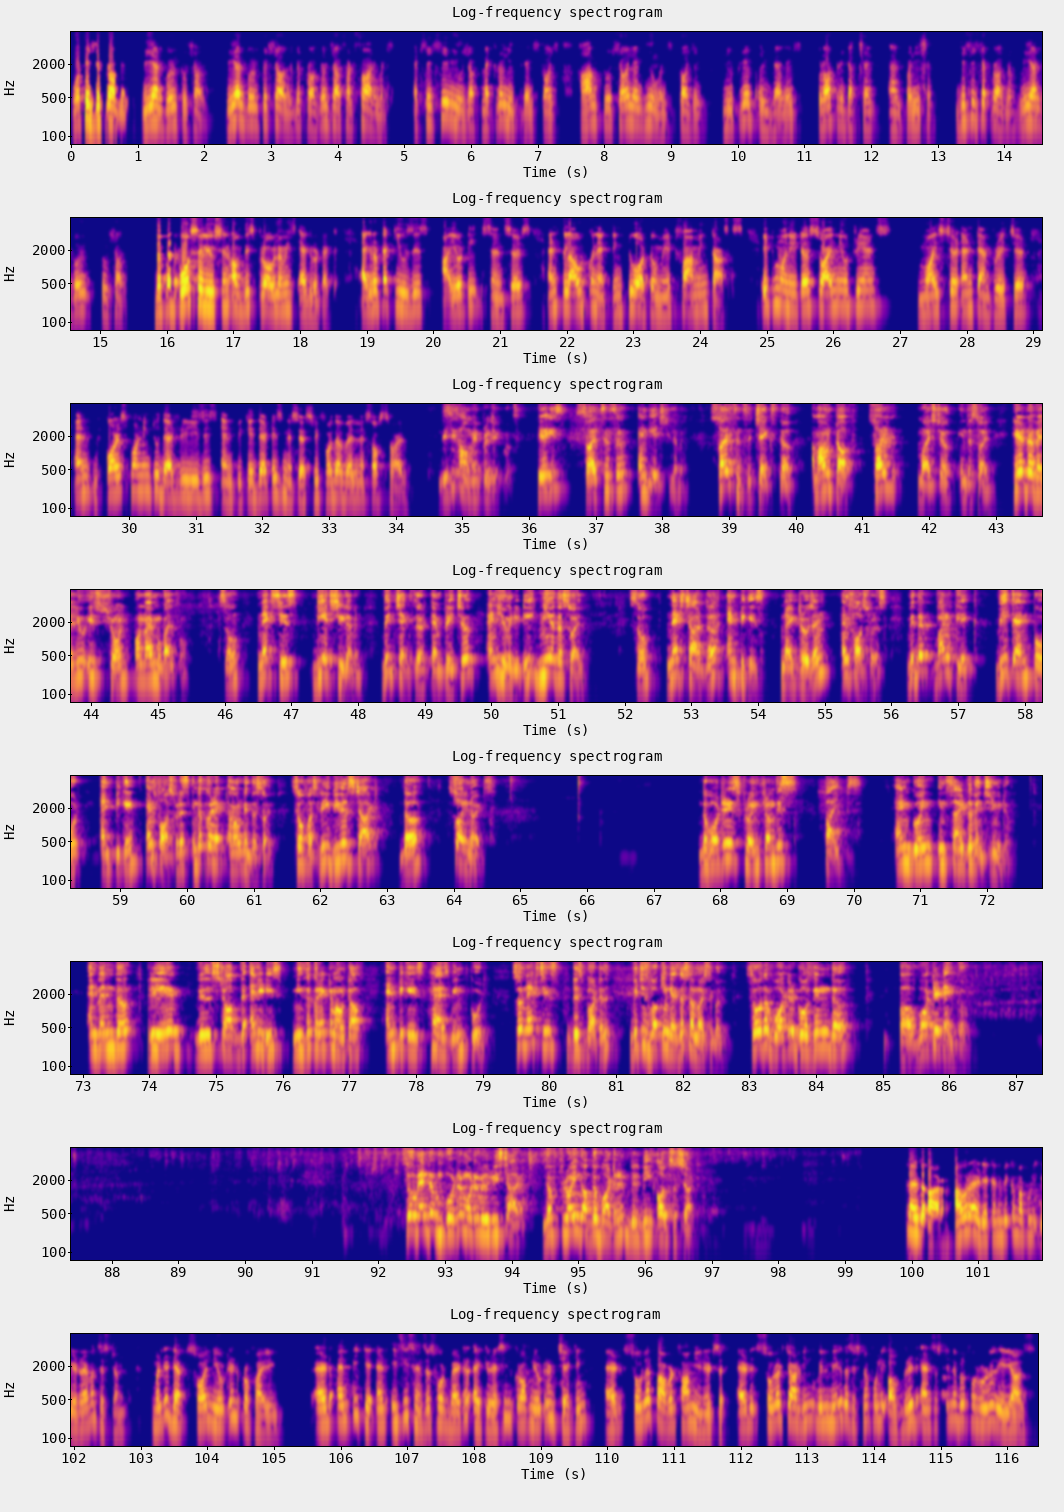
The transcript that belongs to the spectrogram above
What is the problem we are going to solve? We are going to solve the problems of our farmers. Excessive use of macronutrients cause harm to soil and humans, causing nutrient imbalance, crop reduction, and pollution. This is the problem we are going to solve. The proposed solution of this problem is agrotech. Agrotech uses IoT sensors and cloud connecting to automate farming tasks. It monitors soil nutrients, moisture and temperature and corresponding to that releases NPK that is necessary for the wellness of soil. This is how my project works. Here is soil sensor and DHT11. Soil sensor checks the amount of soil moisture in the soil. Here the value is shown on my mobile phone. So next is DHT11 which checks the temperature and humidity near the soil. So next are the NPKs, nitrogen and phosphorus. With the one click, we can pour NPK and phosphorus in the correct amount in the soil. So firstly, we will start the solenoids. The water is flowing from these pipes and going inside the venturimeter. And when the relay will stop the LEDs means the correct amount of NPKs has been poured. So next is this bottle which is working as a submersible. So the water goes in the uh, water tanker. So when the water motor will be start, the flowing of the water will be also start. our idea can become a fully AI-driven system, multi-depth soil nutrient profiling, add NPK and EC sensors for better accuracy in crop nutrient checking, add solar powered farm units, add solar charging will make the system fully off-grid and sustainable for rural areas.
